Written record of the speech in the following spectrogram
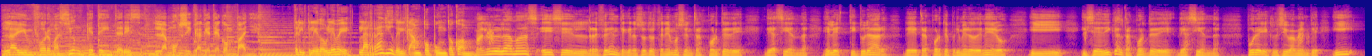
La información que te interesa, la música que te acompaña www.laradiodelcampo.com. Manolo Lamas es el referente que nosotros tenemos en transporte de, Hacienda. Él es titular de Transporte Primero de Enero y, se dedica al transporte de, de Hacienda, pura y exclusivamente. Y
